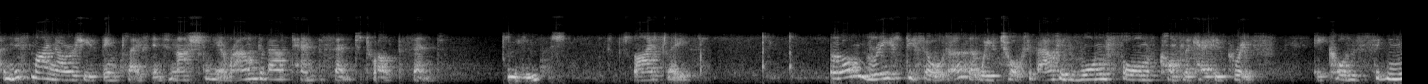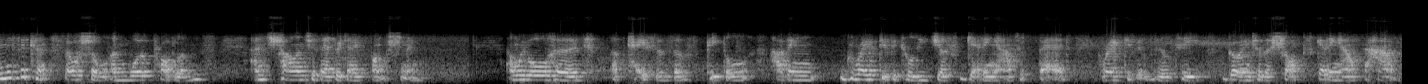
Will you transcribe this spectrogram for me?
And this minority is being placed internationally around about 10% to 12%. Mm-hmm. Slide, please. Prolonged grief disorder that we've talked about is one form of complicated grief. It causes significant social and work problems and challenges everyday functioning. And we've all heard of cases of people having great difficulty just getting out of bed, great difficulty going to the shops, getting out the house,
